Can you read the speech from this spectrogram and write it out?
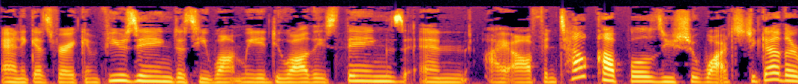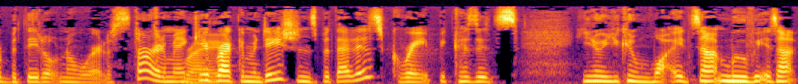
and it gets very confusing. Does he want me to do all these things? And I often tell couples you should watch together, but they don't know where to start. I mean, I give recommendations, but that is great because it's, you know, you can. It's not movie. It's not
